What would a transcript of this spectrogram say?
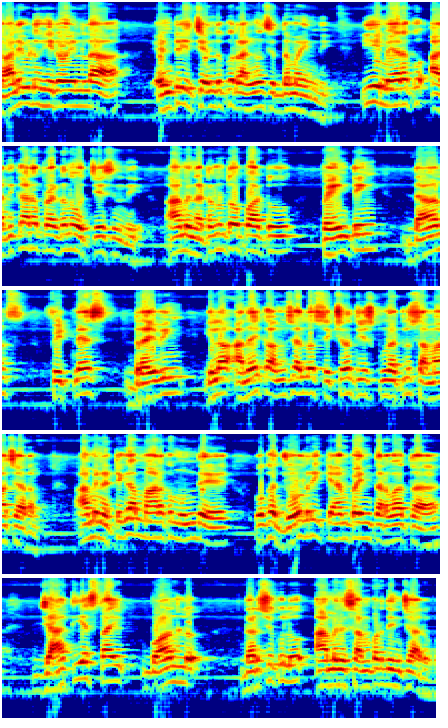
టాలీవుడ్ హీరోయిన్ల ఎంట్రీ ఇచ్చేందుకు రంగం సిద్ధమైంది. ఈ మేరకు అధికార ప్రకటన వచ్చేసింది. ఆమె నటనతో పాటు పెయింటింగ్ డాన్స్ ఫిట్నెస్ డ్రైవింగ్ ఇలా అనేక అంశాల్లో శిక్షణ తీసుకున్నట్లు సమాచారం. ఆమె నటిగా మారక ముందే ఒక జ్యువెలరీ క్యాంపెయిన్ తర్వాత జాతీయ స్థాయి బాండ్లు దర్శకులు ఆమెను సంప్రదించారు.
